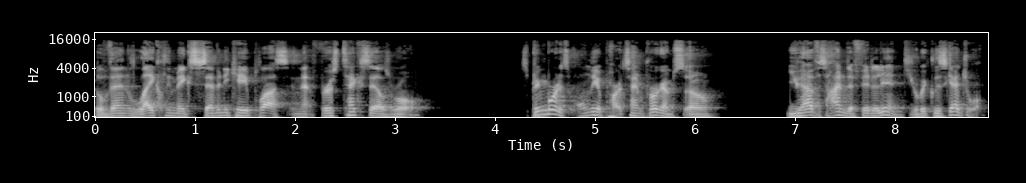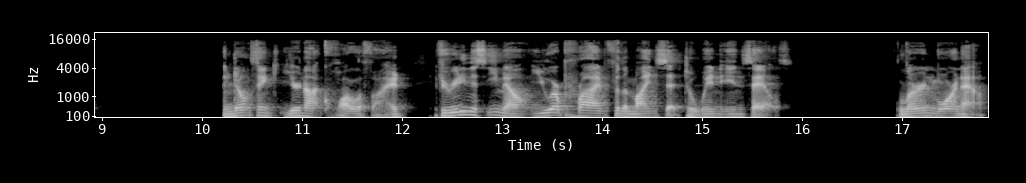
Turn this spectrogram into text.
You'll then likely make 70K plus in that first tech sales role. Springboard is only a part time program, so you have time to fit it into your weekly schedule. And don't think you're not qualified. If you're reading this email, you are primed for the mindset to win in sales. Learn more now.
